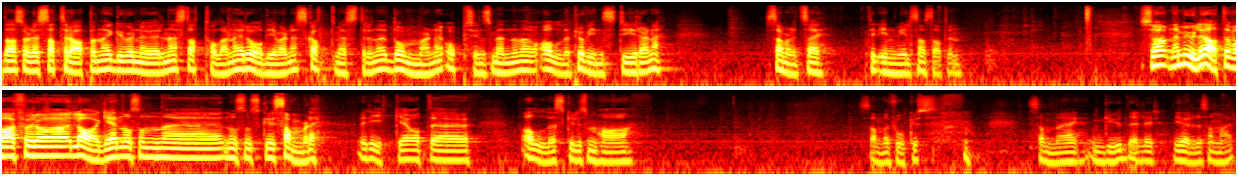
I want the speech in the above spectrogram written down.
Da står det satrapene, guvernørene, stattholderne, rådgiverne, skattmestrene, dommerne, oppsynsmennene og alle provinsstyrerne samlet seg til innvielsen av statuen. Så det er mulig da, at det var for å lage noe, sånn, noe som skulle samle riket, og at eh, alle skulle liksom ha samme fokus. samme Gud, eller gjøre det samme her.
